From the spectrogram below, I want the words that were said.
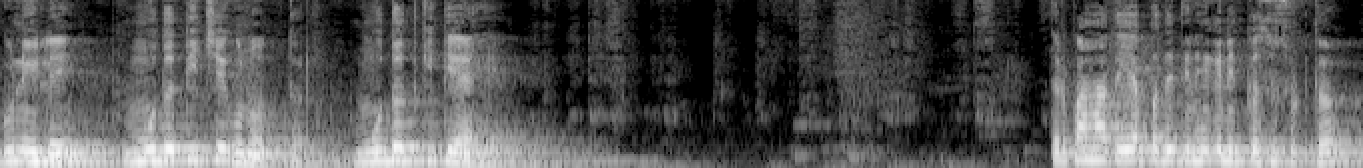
गुणिले मुदतीचे गुणोत्तर. मुदत किती आहे? तर पहा आता या पद्धतीने हे गणित कसं सुटतं.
